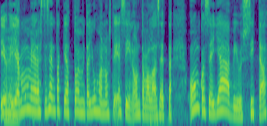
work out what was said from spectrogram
Ja, mm. ja mun mielestä sen takia toi, mitä Juha nosti esiin, on tavallaan se, että onko se jäävyys sitä,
